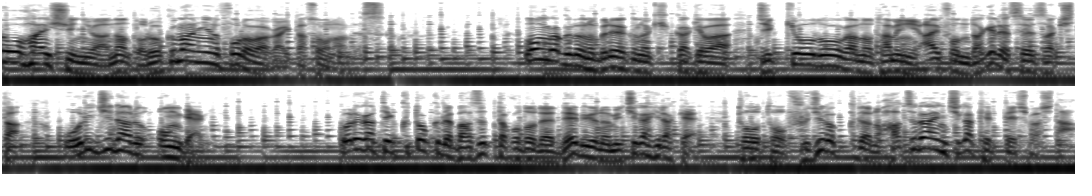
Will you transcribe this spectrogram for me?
況配信にはなんと6万人のフォロワーがいたそうなんです。音楽でのブレイクのきっかけは実況動画のために iPhone だけで制作したオリジナル音源。これが TikTok でバズったことでデビューの道が開けとうとうフジロックでの初来日が決定しました。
